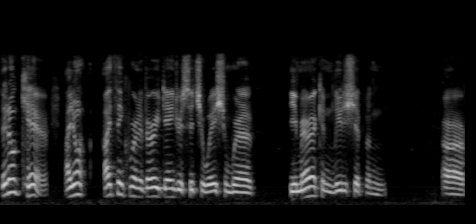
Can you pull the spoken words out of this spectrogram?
They don't care. I don't. I think we're in a very dangerous situation where the American leadership and are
